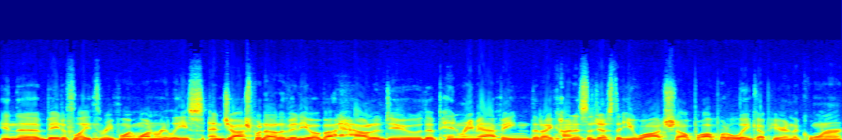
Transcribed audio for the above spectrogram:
in the Betaflight 3.1 release. And Josh put out a video about how to do the pin remapping that I kind of suggest that you watch. I'll, I'll put a link up here in the corner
